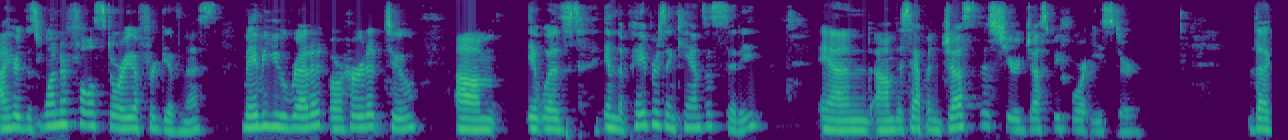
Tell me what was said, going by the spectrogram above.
I heard this wonderful story of forgiveness. Maybe you read it or heard it too. Um, it was in the papers in Kansas City, and um, this happened just this year, just before Easter. The,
